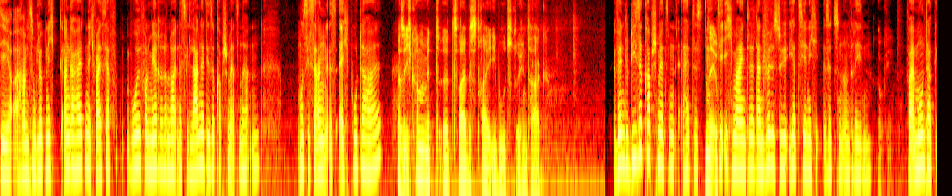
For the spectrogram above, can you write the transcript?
Die haben zum Glück nicht angehalten. Ich weiß ja wohl von mehreren Leuten, dass sie lange diese Kopfschmerzen hatten. Muss ich sagen, ist echt brutal. also ich komme mit äh, zwei bis drei E-Boots durch den Tag. Wenn du diese Kopfschmerzen hättest, Nee. die ich meinte, dann würdest du jetzt hier nicht sitzen und reden. Okay. Weil am Montag,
